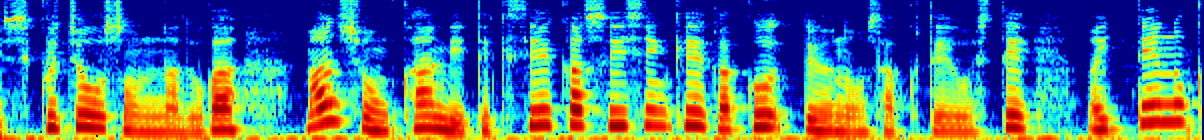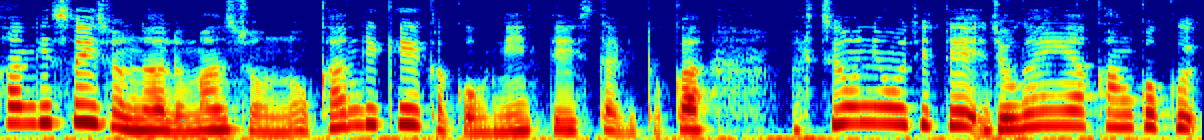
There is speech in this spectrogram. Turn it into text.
市区町村などがマンション管理適正化推進計画というのを策定をして、ま、一定の管理水準のあるマンションの管理計画を認定したりとか、必要に応じて助言や勧告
